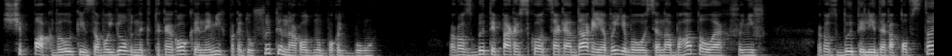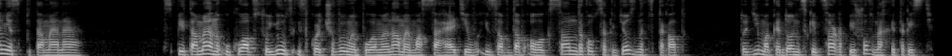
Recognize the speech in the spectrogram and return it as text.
Ще пак великий завойовник три роки не міг придушити народну боротьбу. Розбити перського царя Дарія виявилося набагато легше, ніж розбити лідера повстання Спітамена. Спітамен уклав союз із кочовими племенами масагетів і завдав Олександру серйозних втрат. Тоді македонський цар пішов на хитрість.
